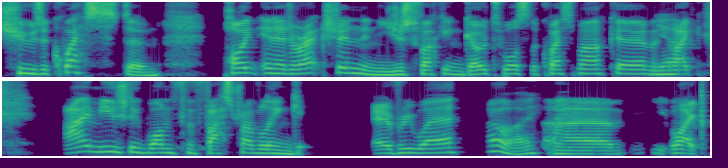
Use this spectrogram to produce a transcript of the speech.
choose a quest and point in a direction and you just fucking go towards the quest marker, and Yeah. like I'm usually one for fast traveling everywhere. oh, I. Um, like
